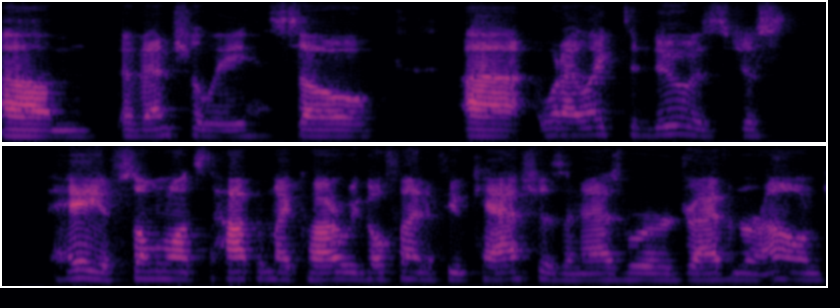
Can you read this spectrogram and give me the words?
um, eventually. So uh, what I like to do is just hey, if someone wants to hop in my car, we go find a few caches, and as we're driving around,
